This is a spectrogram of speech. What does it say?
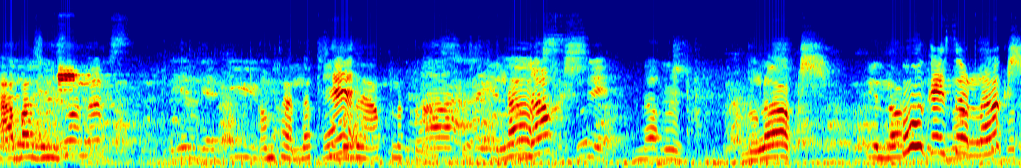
આ બાજુ જો લક્ષ આમ થાય લક્ષ બધા આપ લક્ષ. લક્ષ લક્ષ. એ લક્ષ શું કહેશો લક્ષ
